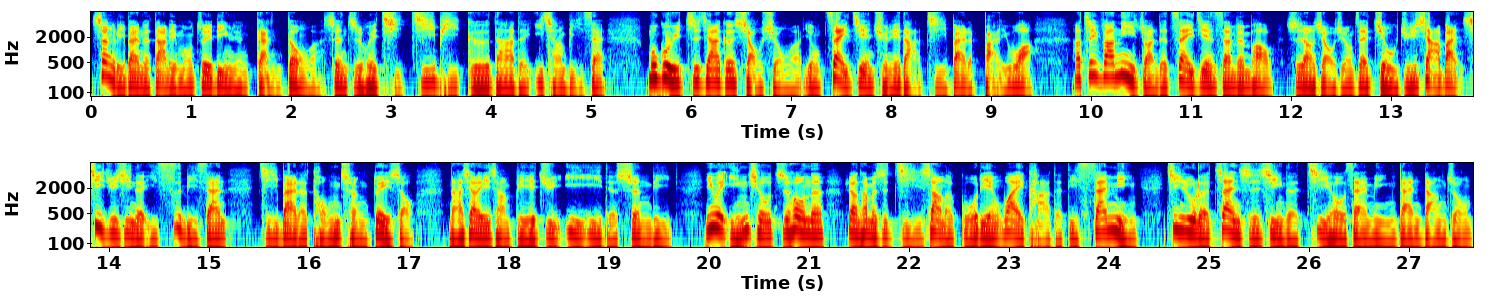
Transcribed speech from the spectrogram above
上个礼拜呢，大联盟最令人感动啊，甚至会起鸡皮疙瘩的一场比赛，莫过于芝加哥小熊啊，用再见全垒打击败了白袜。那这一发逆转的再见三分炮，是让小熊在九局下半戏剧性的以四比三击败了同城对手，拿下了一场别具意义的胜利。因为赢球之后呢，让他们是挤上了国联外卡的第三名，进入了暂时性的季后赛名单当中。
